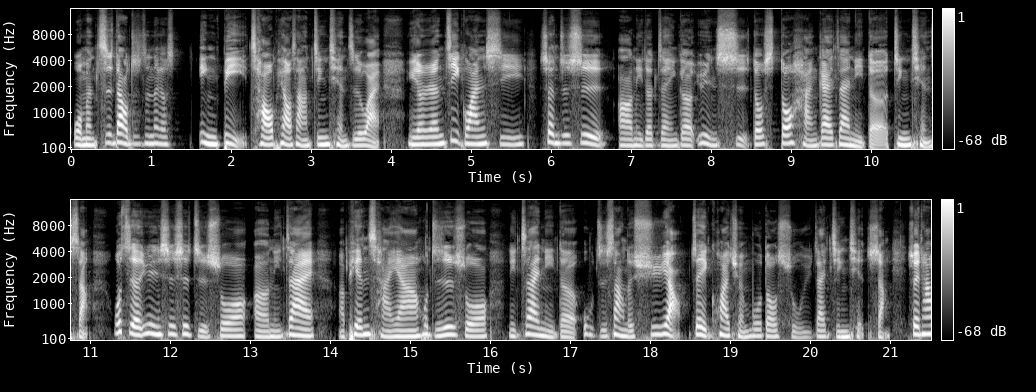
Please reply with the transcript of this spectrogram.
我们知道就是那个硬币、钞票上金钱之外，你的人际关系，甚至是啊、你的整一个运势，都是都涵盖在你的金钱上。我指的运势是指说，呃，你在呃偏财呀，或者是说你在你的物质上的需要这一块，全部都属于在金钱上，所以它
